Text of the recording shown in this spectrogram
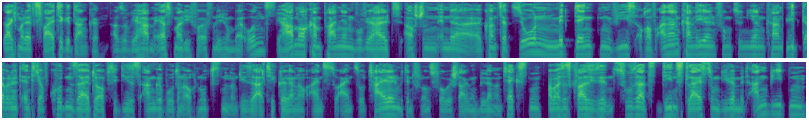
sage ich mal, der zweite Gedanke. Also wir haben erstmal die Veröffentlichung bei uns. Wir haben auch Kampagnen, wo wir halt auch schon in der äh, Konzeption mitdenken, wie es auch auf anderen Kanälen funktionieren kann. Liegt aber letztendlich auf Kundenseite, ob sie dieses Angebot dann auch nutzen und diese Artikel dann auch eins zu eins so teilen mit den von uns vorgeschlagenen Bildern und Texten. Aber es ist quasi eine Zusatzdienstleistung, die wir mit anbieten.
